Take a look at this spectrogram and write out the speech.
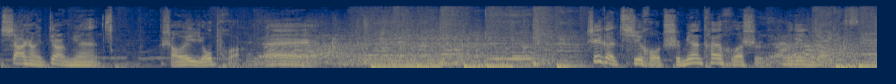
下上一点儿面，稍微油泼，哎。这个气候吃面太合适了，我跟你讲。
